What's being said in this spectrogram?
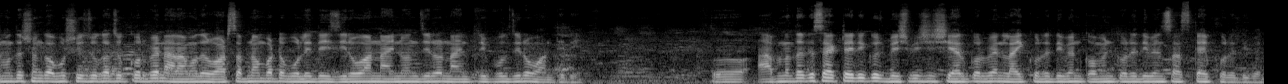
আমাদের সঙ্গে অবশ্যই যোগাযোগ করবেন আর আমাদের হোয়াটসঅ্যাপ নাম্বারটা বলে দিই zero one nine one zero nine triple zero one three তো আপনাদের কাছে একটাই রিকোয়েস্ট বেশি বেশি শেয়ার করবেন লাইক করে দিবেন কমেন্ট করে দিবেন সাবস্ক্রাইব করে দিবেন।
